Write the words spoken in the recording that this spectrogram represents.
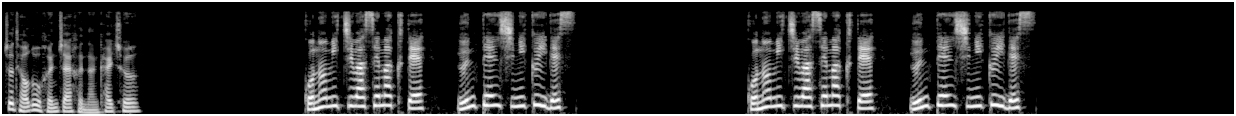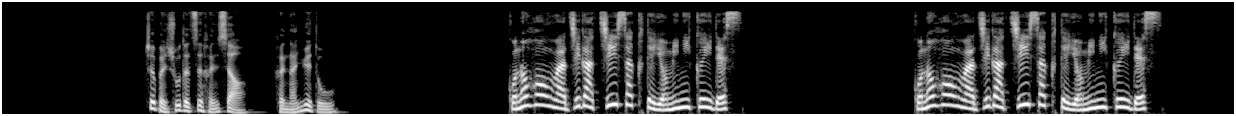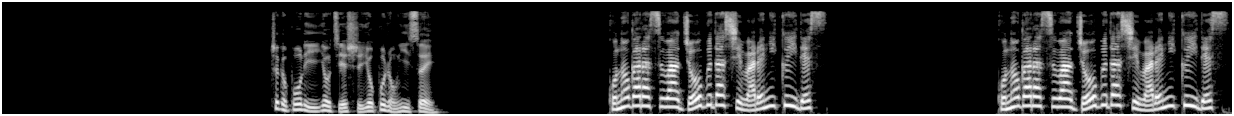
这条路很窄，很难开车。この道は狭くて運転しにくいです。この道は狭くて運転しにくいです。这本书的字很小，很难阅读。この本は字が小さくて読みにくいです。この本は字が小さくて読みにくいです。这个玻璃又结实又不容易碎。このガラスは丈夫だし割れにくいです。このガラスは丈夫だし割れにくいです。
